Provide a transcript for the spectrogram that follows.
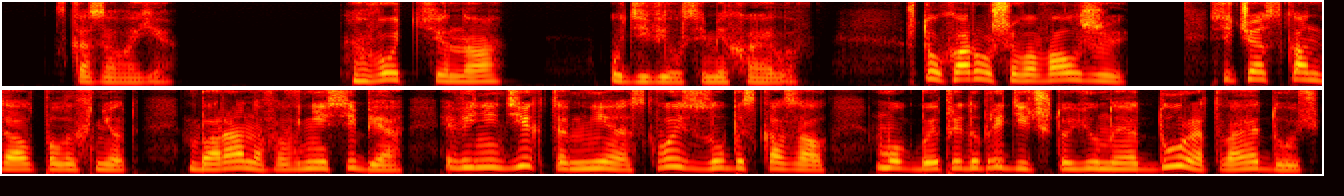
— сказала я. «Вот тена», — удивился Михайлов. «Что хорошего во лжи? Сейчас скандал полыхнет. Баранов вне себя. Венедикта мне сквозь зубы сказал. Мог бы и предупредить, что юная дура твоя дочь.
